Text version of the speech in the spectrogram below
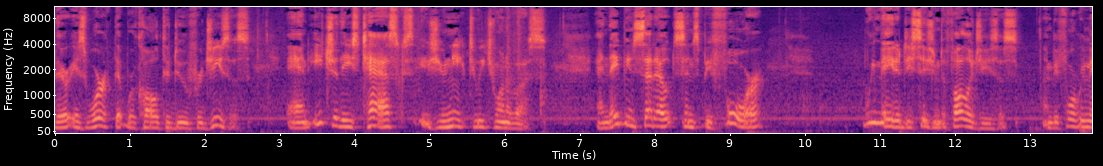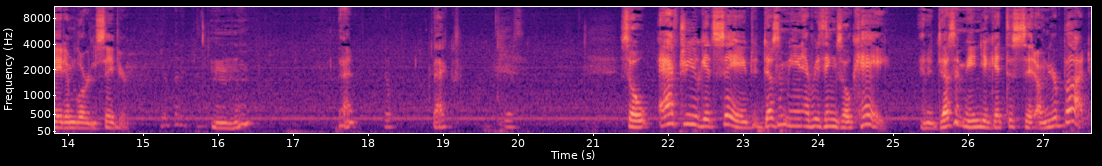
there is work that we're called to do for Jesus. And each of these tasks is unique to each one of us. And they've been set out since before we made a decision to follow Jesus and before we made him Lord and Savior. Mm-hmm. That? Yep. Back? Yes. So after you get saved, it doesn't mean everything's okay. And it doesn't mean you get to sit on your butt.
